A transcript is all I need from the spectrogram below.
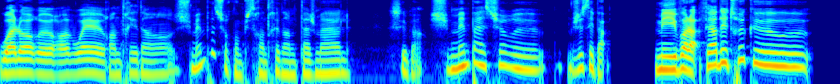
Ou alors, euh, ouais, rentrer dans. Je suis même pas sûre qu'on puisse rentrer dans le Taj Mahal. Je sais pas. Je suis même pas sûre, euh, je sais pas. Mais voilà, faire des trucs euh,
